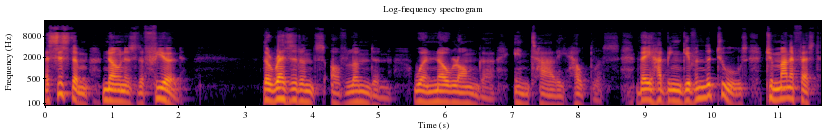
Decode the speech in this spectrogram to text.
a system known as the Fyrd. The residents of London were no longer entirely helpless. They had been given the tools to manifest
